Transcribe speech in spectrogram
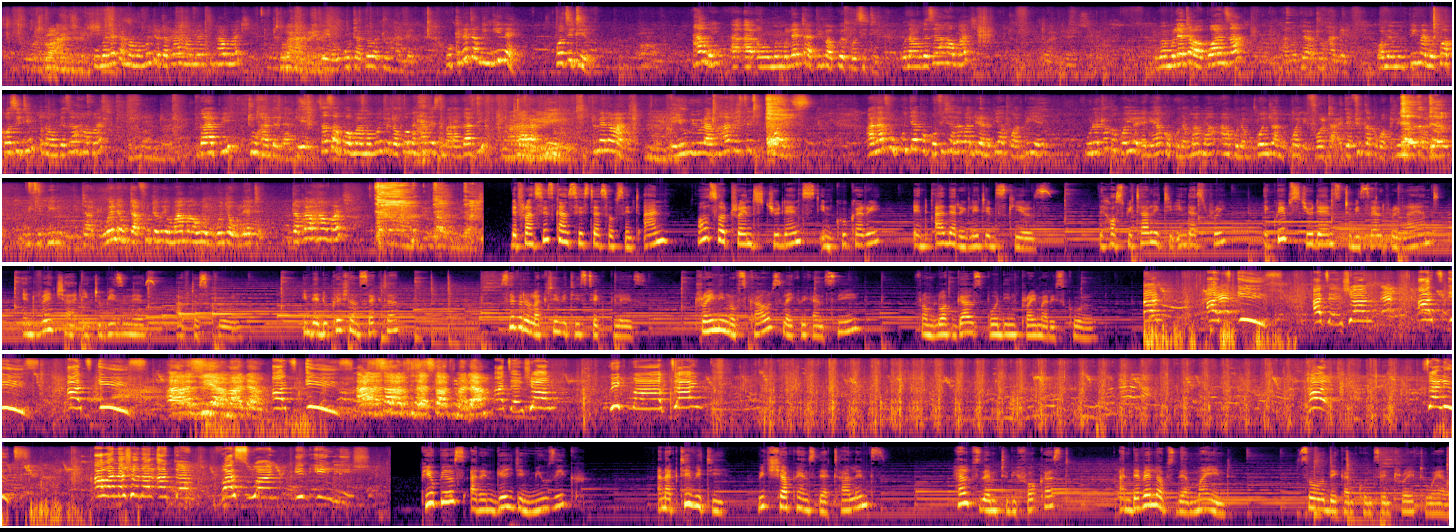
Umeleta mama mmoja utapewa how much? How much? 200 eh, utapewa 200 ukileta mwingine positive. Hawe umemuleta umemleta apima kuwe positive. Unaongezea how much? Umemleta wa kwanza amepewa 200 wamempima amekuwa positive unaongezewa how much ngapi? 200 again sasa kwa mama mmoja utakuwa umeharvest mara ngapi? Mara mbili. Tumeelewana? Mm. you, you have harvested twice. Alafu kuja hapo kwa ofisi alafu ndio anapia kuambie unatoka kwa hiyo area yako kuna mama au kuna mgonjwa amekuwa defaulter hajafika hapo kwa kliniki karibu wiki mbili wiki tatu. Uende utafute huyo mama au huyo mgonjwa ulete. Utapewa how much? The Franciscan Sisters of St. Anne also train students in cookery and other related skills. The hospitality industry equips students to be self reliant and venture into business after school. In the education sector, several activities take place. Training of scouts, like we can see from Lwak Girls Boarding Primary School. At ease. Attention. At ease. At ease. Azia, madam. At ease. Pupils are engaged in music, an activity which sharpens their talents, helps them to be focused, and develops their mind so they can concentrate well.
